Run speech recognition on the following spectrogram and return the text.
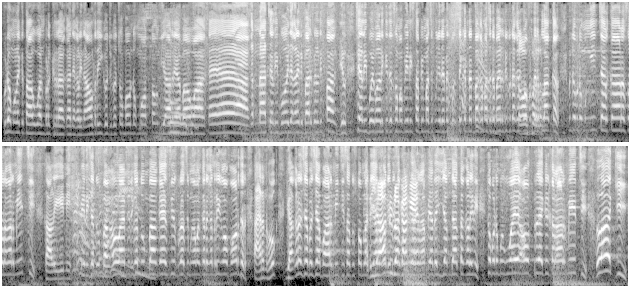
udah mulai ketahuan pergerakannya kali ini. Alter Ego juga coba untuk motong di area bawah. Kayak kena Chelly Boy-nya kali ini. Barbel dipanggil. Chelly Boy bakal dikejar sama Phoenix tapi masih punya damage per second. Dan bahkan masih ada bayar digunakan cover dari belakang. Mencoba mengincar ke arah seorang Armici. Kali ini Phoenix-nya tumbang. Alive juga tumbang. Cassius berhasil mengamankan dengan Ring of Order. Iron Hook gak kena siapa-siapa. Armici satu storm lagi. Ada Yam di belakangnya. tapi ada Yam datang kali ini. Coba nemu Way of Dragon karena Armici. Lagi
